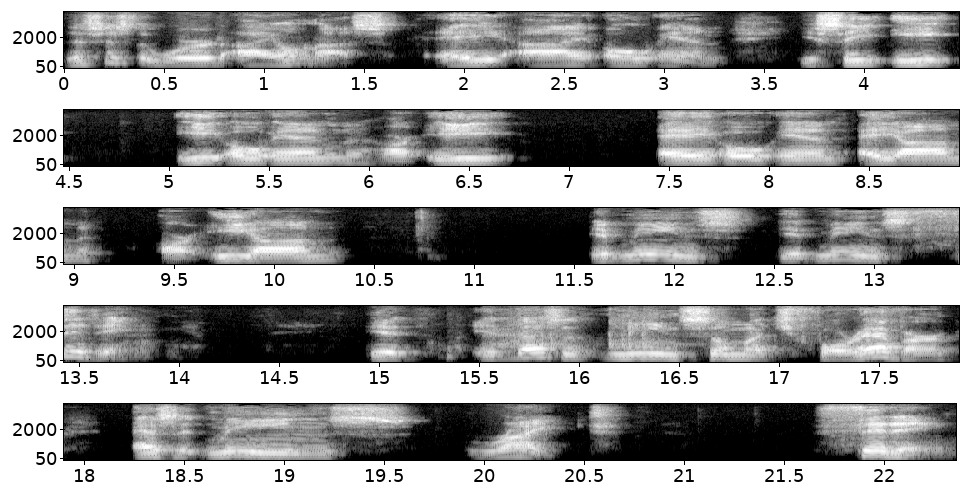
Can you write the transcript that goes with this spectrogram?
This is the word ionos, A I O N. You see E E O N or E A O N, aeon or eon. It means it means fitting it it doesn't mean so much forever as it means right, fitting,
